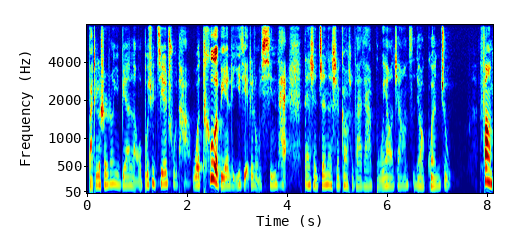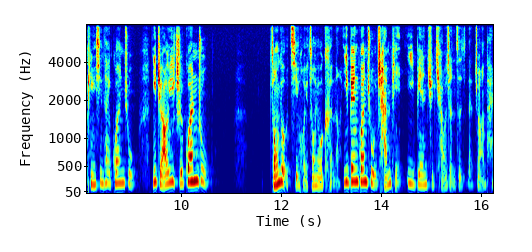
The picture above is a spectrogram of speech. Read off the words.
把这个事儿扔一边了，我不去接触它。我特别理解这种心态，但是真的是告诉大家不要这样子，要关注，放平心态关注。你只要一直关注，总有机会，总有可能。一边关注产品，一边去调整自己的状态，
